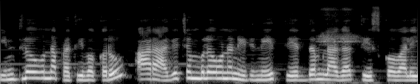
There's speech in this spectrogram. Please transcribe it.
ఇంట్లో ఉన్న ప్రతి ఒక్కరూ ఆ రాగి చెంబులో ఉన్న నీటిని తీర్థంలాగా తీసుకోవాలి.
